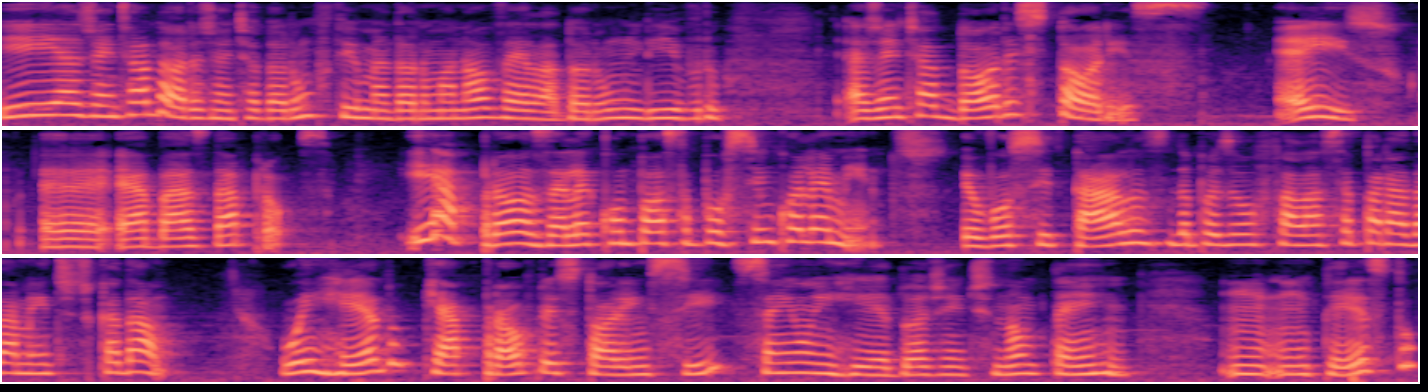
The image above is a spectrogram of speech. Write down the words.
E a gente adora, a gente adora um filme, adora uma novela, adora um livro, a gente adora histórias, é isso, é, é a base da prosa. E a prosa ela é composta por cinco elementos. Eu vou citá-los e depois eu vou falar separadamente de cada um. O enredo, que é a própria história em si. Sem o enredo a gente não tem um, um texto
